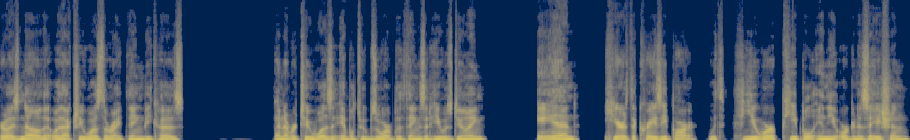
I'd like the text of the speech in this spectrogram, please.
I realized no, that was actually was the right thing because my number two was able to absorb the things that he was doing. And here's the crazy part with fewer people in the organization,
